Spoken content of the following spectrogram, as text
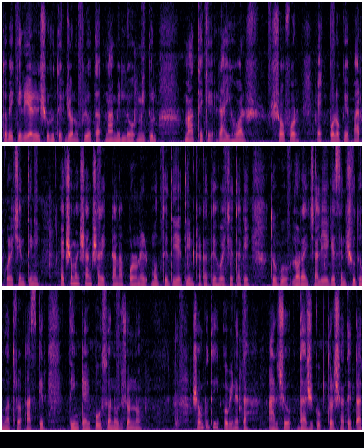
তবে কেরিয়ারের শুরুতে জনপ্রিয়তা না মিললেও মিতুল মা থেকে রাই হওয়ার সফর এক পলকে পার করেছেন তিনি। একসময় সাংসারিক টানাপোড়েনের মধ্যে দিয়ে দিন কাটাতে হয়েছে তাকে, তবুও লড়াই চালিয়ে গেছেন শুধুমাত্র আজকের দিনটায় পৌঁছানোর জন্য। সম্প্রতি অভিনেতা আর্য দাশগুপ্তর সাথে তার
